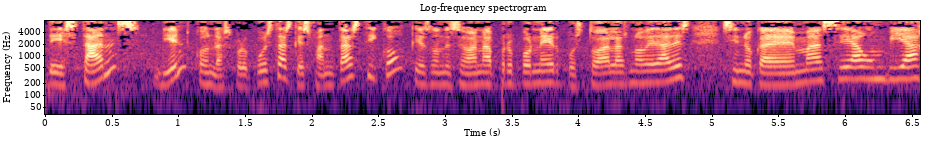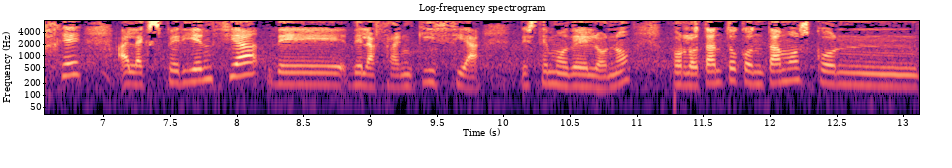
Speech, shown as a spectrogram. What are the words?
de stands, bien, con las propuestas, que es fantástico, que es donde se van a proponer pues todas las novedades, sino que además sea un viaje a la experiencia de, la franquicia, de este modelo, ¿no? Por lo tanto, contamos con,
